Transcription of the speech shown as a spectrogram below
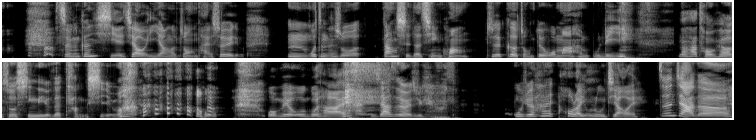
整个跟邪教一样的状态。所以，嗯，我只能说当时的情况就是各种对我妈很不利。那他投票的时候心里有在淌血吗？我 我没有问过他，哎，你下次回去可以问他。我觉得他后来有入教，哎，真的假的？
